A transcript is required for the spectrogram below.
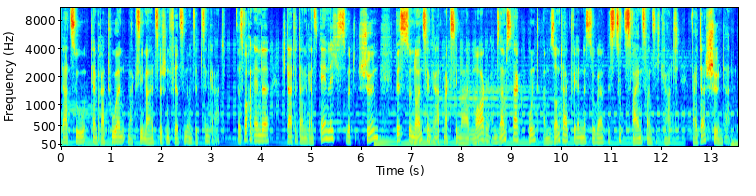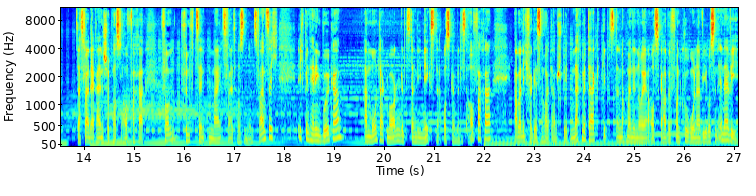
Dazu Temperaturen maximal zwischen 14 und 17 Grad. Das Wochenende startet dann ganz ähnlich. Es wird schön bis zu 19 Grad maximal morgen am Samstag und am Sonntag werden es sogar bis zu 22 Grad. Weiter schön dann. Das war der Rheinische Postaufwacher vom 15. Mai 2020. Ich bin Henning Bulka. Am Montagmorgen gibt es dann die nächste Ausgabe des Aufwacher. Aber nicht vergessen, heute am späten Nachmittag gibt es dann nochmal eine neue Ausgabe von Coronavirus in NRW.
